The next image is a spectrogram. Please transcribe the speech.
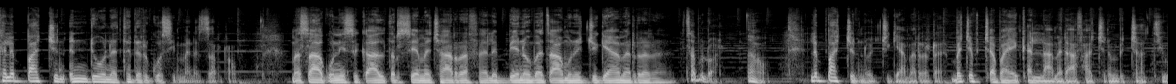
ከልባችን እንደሆነ ተደርጎ ሲመነዘር ነው። መሳቁን ይስቃል ጥርስ መች አረፈ ልቤ ነው በጣሙን እጅግ ያመረረ ተብሏል። ልባችን ነው እጅግ ያመረረ። በጭብጨባ የቀላ መዳፋችንን ብቻ ትዩ።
